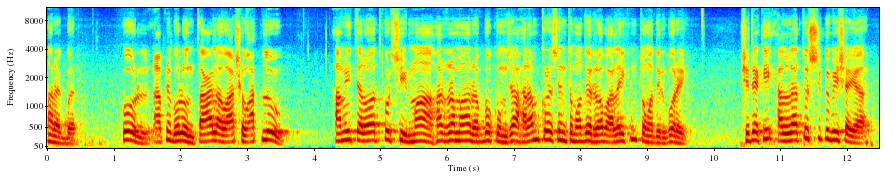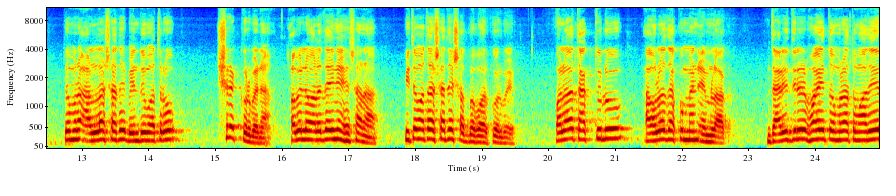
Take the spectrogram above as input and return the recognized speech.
আর একবার কুল আপনি বলুন তালাও আসো আতলু। আমি তেলাওয়াত করছি মা হাররামা রব্বকুম যা হারাম করেছেন তোমাদের রব আলাইকুম তোমাদের উপরে। সেটা কি আল্লাহ তুশিকু বিষয়া তোমরা আল্লাহর সাথে বিন্দুমাত্র শ্রেক করবে না। অবেল আলাদাইনে হেসানা, পিতামাতার সাথে সদ্ব্যবহার করবে। ওলা তাকতুলু আওলাদ আকুমেন এমলাক দারিদ্রের ভয়ে তোমরা তোমাদের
